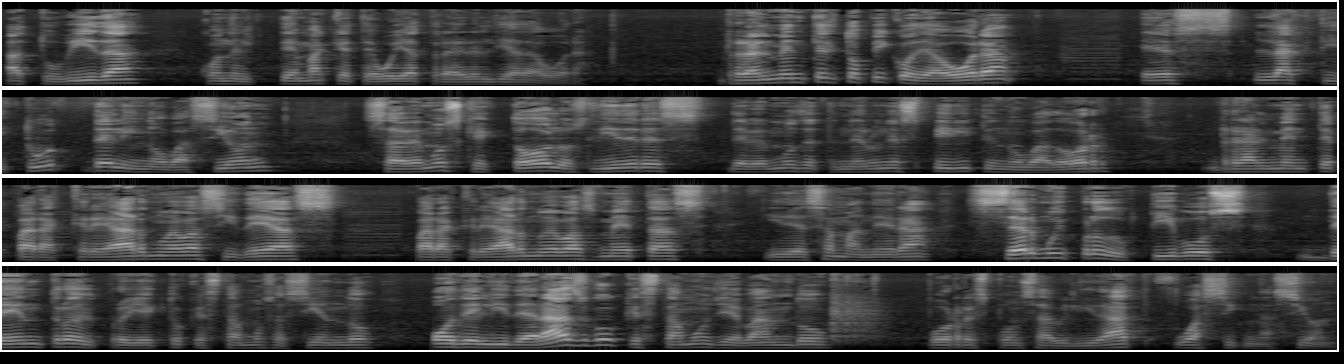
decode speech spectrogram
a tu vida con el tema que te voy a traer el día de ahora. Realmente el tópico de ahora es la actitud de la innovación. Sabemos que todos los líderes debemos de tener un espíritu innovador realmente para crear nuevas ideas, para crear nuevas metas y de esa manera ser muy productivos dentro del proyecto que estamos haciendo o del liderazgo que estamos llevando por responsabilidad o asignación.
